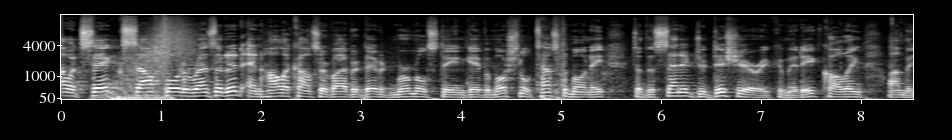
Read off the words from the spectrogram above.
Now at 6, South Florida resident and Holocaust survivor David Mermelstein gave emotional testimony to the Senate Judiciary Committee, calling on the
